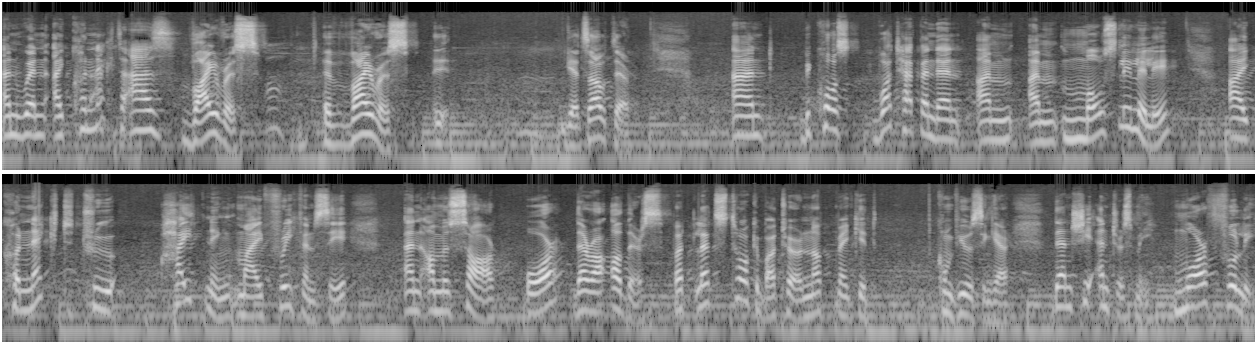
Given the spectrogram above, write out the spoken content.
And when I connect Act as virus, Oh. a virus it gets out there. And because what happened then, I'm, I'm mostly Lilli. I connect through heightening my frequency, and Amusar, or there are others. But let's talk about her, not make it confusing here. Then she enters me more fully.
